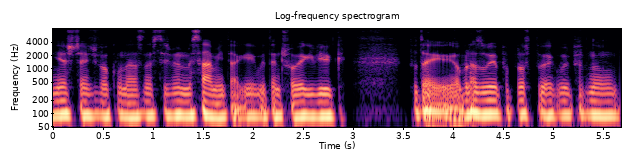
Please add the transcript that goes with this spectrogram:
nieszczęść wokół nas no, jesteśmy my sami, tak? Jakby ten człowiek wilk tutaj obrazuje po prostu jakby pewną,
